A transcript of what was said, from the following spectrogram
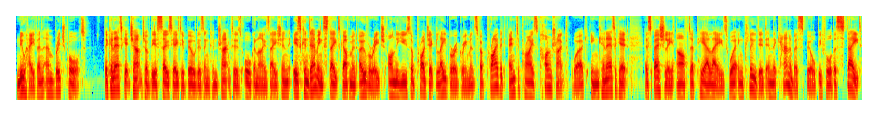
New Haven, and Bridgeport. The Connecticut chapter of the Associated Builders and Contractors organization is condemning state government overreach on the use of project labor agreements for private enterprise contract work in Connecticut, especially after PLAs were included in the cannabis bill before the state.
